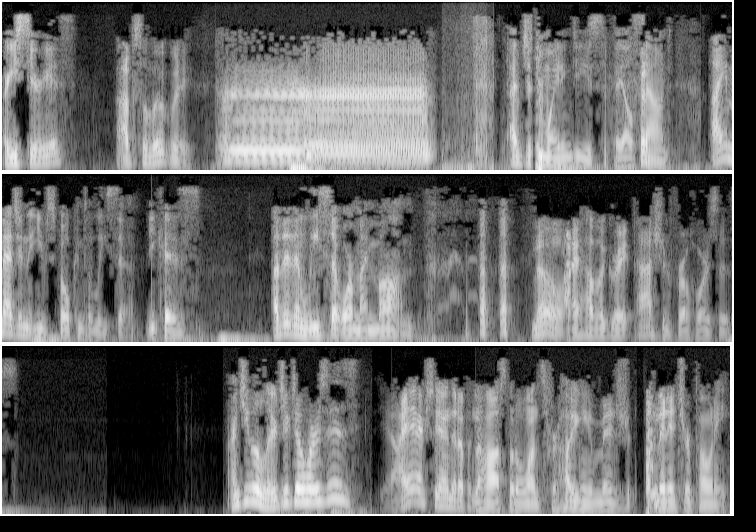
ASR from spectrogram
Are you serious? Absolutely. I've just been waiting to use the fail sound. I imagine that you've spoken to Lisa because, other than Lisa or my mom, No, I have a great passion for horses. aren't you allergic to horses? Yeah, I actually ended up in the hospital once for hugging a miniature, a miniature pony.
